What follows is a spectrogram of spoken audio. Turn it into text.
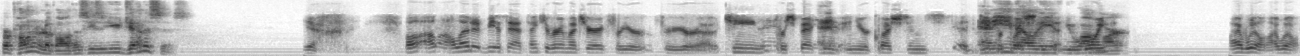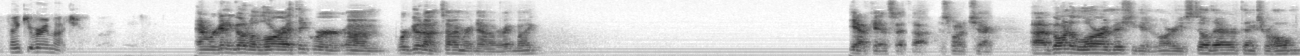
proponent of all this. He's a eugenicist. Yeah. Well, I'll, I'll let it be at that. Thank you very much, Eric, for your for your uh, keen perspective and, your questions. uh, And deeper email me if you want, going- Mark. I will. I will. Thank you very much. And we're going to go to Laura. I think we're um, we're good on time right now, right, Mike? Yeah, okay, that's what I thought. Just want to check. Uh, going to Laura in Michigan. Laura, you still there? Thanks for holding.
